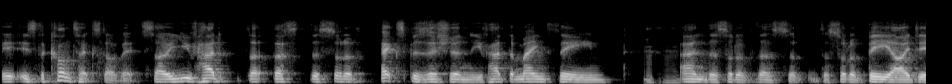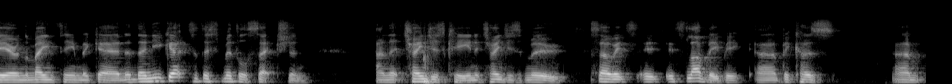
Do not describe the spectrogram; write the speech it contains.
is the context of it. So you've had the the, the sort of exposition, you've had the main theme, Mhm. and the sort of the the sort of B idea and the main theme again, and then you get to this middle section, and it changes key and it changes mood. So it's it, it's lovely be, uh, because um,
